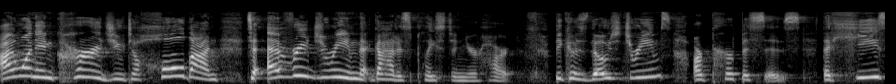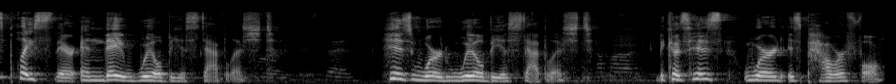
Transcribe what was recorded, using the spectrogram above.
I want to encourage you to hold on to every dream that God has placed in your heart because those dreams are purposes that he's placed there and they will be established. His word will be established because his word is powerful.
